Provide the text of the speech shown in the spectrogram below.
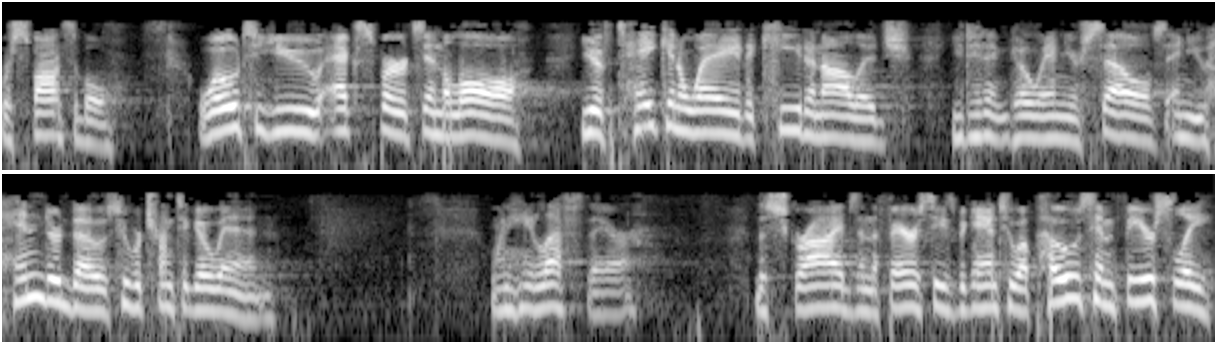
responsible. Woe to you, experts in the law! You have taken away the key to knowledge. You didn't go in yourselves, and you hindered those who were trying to go in when he left there, the scribes and the Pharisees began to oppose him fiercely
